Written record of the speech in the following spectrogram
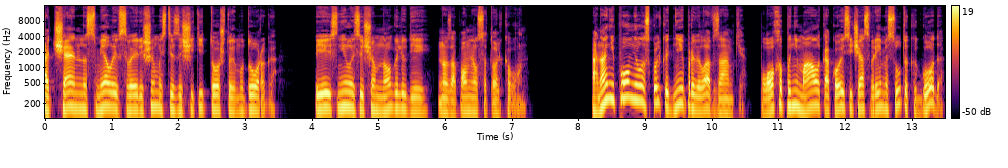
отчаянно смелый в своей решимости защитить то, что ему дорого. Ей снилось еще много людей, но запомнился только он. Она не помнила, сколько дней провела в замке, плохо понимала, какое сейчас время суток и года.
